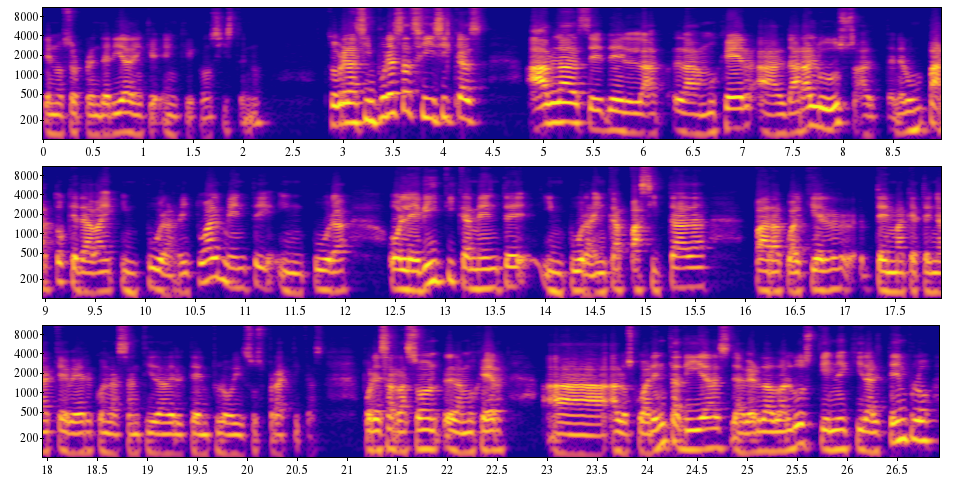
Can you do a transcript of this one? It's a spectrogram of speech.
que nos sorprendería en qué, en qué consiste. ¿no? Sobre las impurezas físicas, habla de, la, la, mujer al dar a luz, al tener un parto, quedaba impura, ritualmente impura, o levíticamente impura, incapacitada para cualquier tema que tenga que ver con la santidad del templo y sus prácticas. Por esa razón, la mujer a, los 40 días de haber dado a luz tiene que ir al templo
